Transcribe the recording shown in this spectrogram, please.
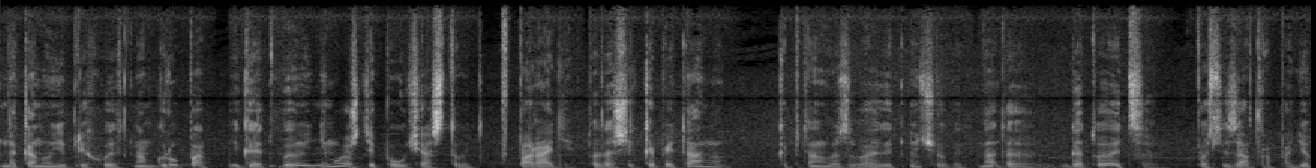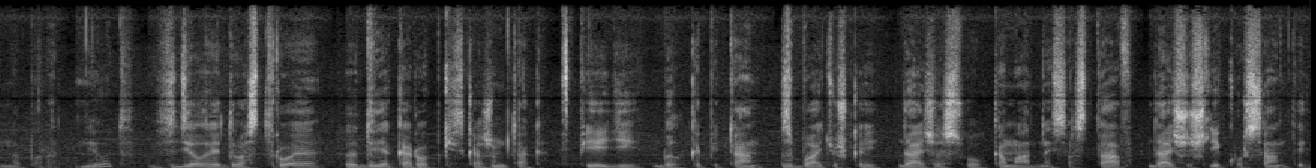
Накануне приходит к нам группа и говорит, вы не можете поучаствовать в параде. Подошли к капитану. Капитан вызывает, говорит, ну что, надо готовиться. Послезавтра пойдем на парад. И вот сделали два строя, две коробки, скажем так. Впереди был капитан с батюшкой, дальше шел командный состав, дальше шли курсанты,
